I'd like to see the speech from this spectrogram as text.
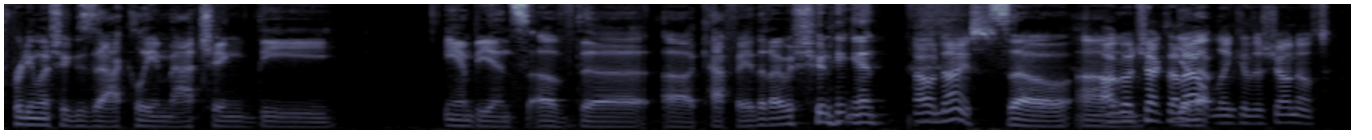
pretty much exactly matching the ambience of the uh, cafe that I was shooting in. oh, nice. So um, I'll go check that yeah, out. Link in the show notes.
